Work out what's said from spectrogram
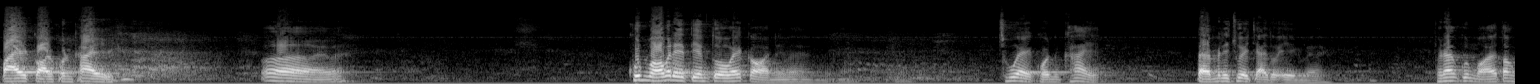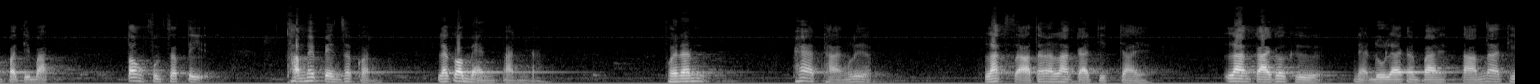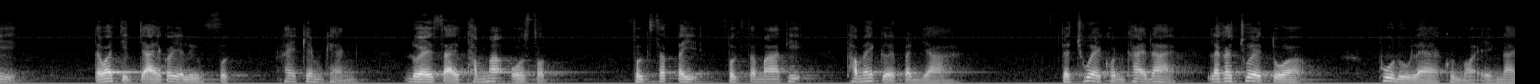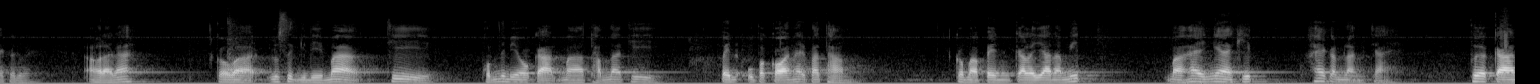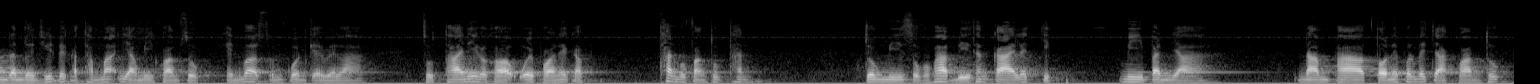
ไปก่อนคนไข้ คุณหมอไม่ได้เตรียมตัวไว้ก่อนใช่ไหมช่วยคนไข้ แต่ไม่ได้ช่วยใจตัวเองเลย เพราะนั้นคุณหมอต้องปฏิบัติ ต้องฝึกสติทำให้เป็นซะก่อน แล้วก็แบ่งปันกัน เพราะนั้นแพทย์ทางเลือก รักษาทั้งร่างกายจิตใจ ร่างกายก็คือเนี่ยดูแลกันไปตามหน้าที่ แต่ว่าจิตใจก็อย่าลืมฝึกให้เข้มแข็ง โดยสายธรรมโอสถ ฝึกสติ ฝึกสมาธิทำให้เกิดปัญญา จะช่วยคนไข้ได้ แล้วก็ช่วยตัวผู้ดูแลคุณหมอเองได้ก็ด้วย เอาละนะ ก็ว่ารู้สึกดีมากที่ผมได้มีโอกาสมาทำหน้าที่เป็นอุปกรณ์ให้พระธรรม ก็มาเป็นกาลยานามิตร มาให้แง่คิดให้กำลังใจ เพื่อการดำเนินชีวิตไปกับธรรมะอย่างมีความสุข เห็นว่าสมควรแก่เวลา สุดท้ายนี้ก็ขออวยพรให้กับท่านผู้ฟังทุกท่าน จงมีสุขภาพดีทั้งกายและจิต มีปัญญานำพาตนให้พ้นไปจากความทุกข์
